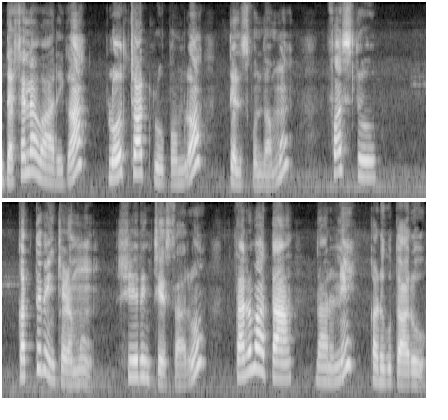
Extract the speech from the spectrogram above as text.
దశల వారీగా ఫ్లోచార్ట్ రూపంలో తెలుసుకుందాము. ఫస్ట్ కత్తిరించడము షీరింగ్ చేస్తారు. తర్వాత దానిని కడుగుతారు.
